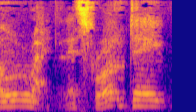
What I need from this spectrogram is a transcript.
Alright, let's roll the tape.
